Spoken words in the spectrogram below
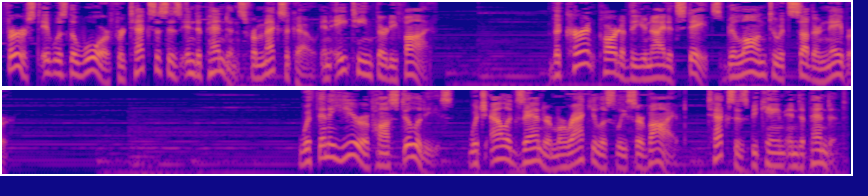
First it was the war for Texas's independence from Mexico in 1835. The current part of the United States belonged to its southern neighbor. Within a year of hostilities, which Alexander miraculously survived, Texas became independent.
